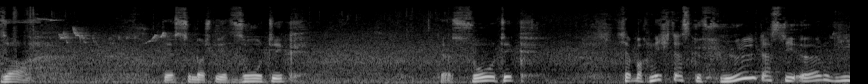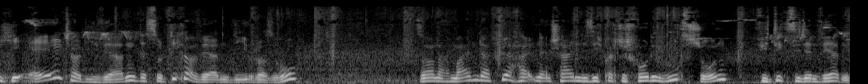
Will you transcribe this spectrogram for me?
So. Der ist zum Beispiel jetzt so dick. Der ist so dick. Ich habe auch nicht das Gefühl, dass die irgendwie, je älter die werden, desto dicker werden die oder so. Sondern nach meinem Dafürhalten entscheiden die sich praktisch vor dem Wuchs schon, wie dick sie denn werden.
